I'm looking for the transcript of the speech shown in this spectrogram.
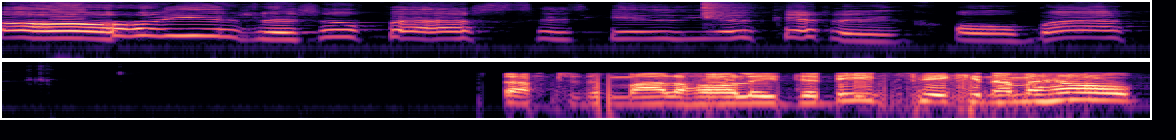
Oh, you little bastard, you, you're getting a call back. After the Malaholi, the deep speaking, I'm help.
